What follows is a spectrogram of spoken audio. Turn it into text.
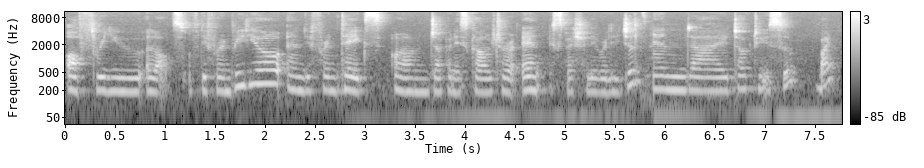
offer you a lot of different video and different takes on Japanese culture and especially religion. And I talk to you soon. Bye!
